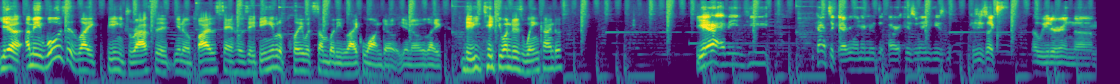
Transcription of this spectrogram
Yeah, I mean, what was it like being drafted, you know, by the San Jose, being able to play with somebody like Wondo, you know, like did he take you under his wing kind of? Yeah, I mean, he kind of took everyone under the, our, his wing. He's because he's like a leader, and um,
